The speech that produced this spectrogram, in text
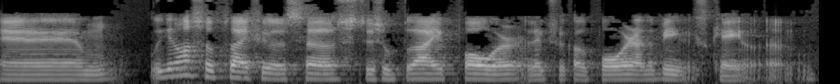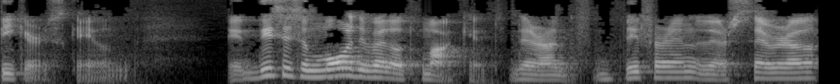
um, we can also apply fuel cells to supply power, electrical power at a bigger scale, um, bigger scale. This is a more developed market. There are different, there are several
